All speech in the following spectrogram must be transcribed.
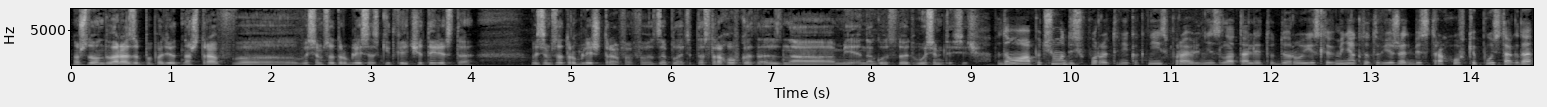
ну что, он два раза попадет на штраф э, 800 рублей со скидкой 400. 800 рублей штрафов э, заплатят, а страховка э, на, на год стоит 8 тысяч. Ну, а почему до сих пор это никак не исправили, не залатали эту дыру? Если в меня кто-то въезжает без страховки, пусть тогда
